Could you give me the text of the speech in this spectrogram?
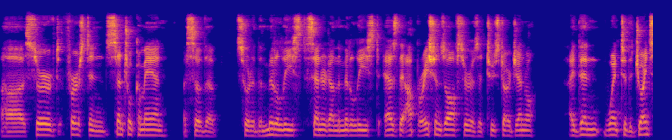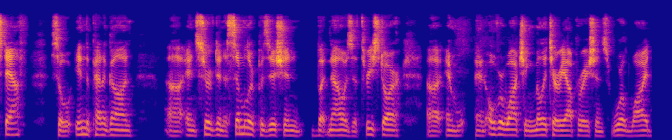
uh, served first in Central Command, so the sort of the Middle East, centered on the Middle East, as the operations officer, as a two star general. I then went to the Joint Staff, so in the Pentagon, uh, and served in a similar position, but now as a three star uh, and, and overwatching military operations worldwide.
